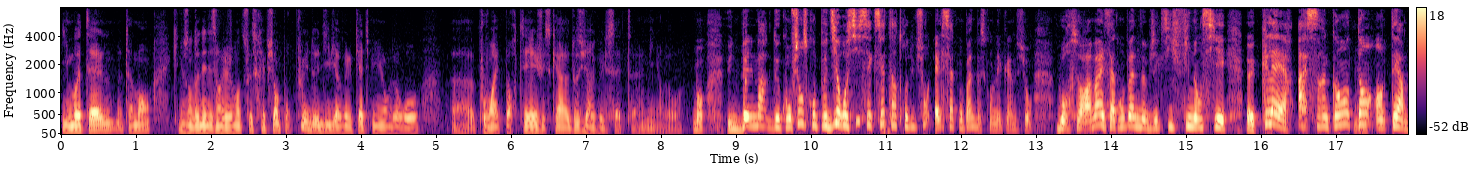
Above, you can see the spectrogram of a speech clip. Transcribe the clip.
Imotel notamment, qui nous ont donné des engagements de souscription pour plus de 10,4 millions d'euros euh, pouvant être portés jusqu'à 12,7 millions d'euros. Bon, une belle marque de confiance. qu'on peut dire aussi, c'est que cette introduction, elle s'accompagne, parce qu'on est quand même sur Boursorama, elle s'accompagne d'objectifs financiers euh, clairs à 5 ans, tant en termes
